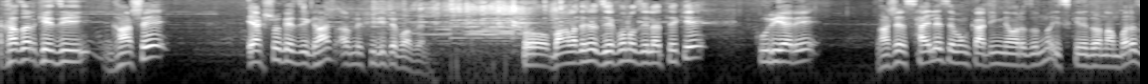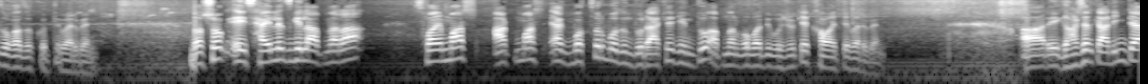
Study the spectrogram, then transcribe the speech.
এক হাজার কেজি ঘাসে একশো কেজি ঘাস আপনি ফ্রিতে পাবেন। তো বাংলাদেশের যে কোনো জেলা থেকে কুরিয়ারে ঘাসের সাইলেজ এবং কাটিং নেওয়ার জন্য স্ক্রিনে দেওয়া নাম্বারে যোগাযোগ করতে পারবেন। দর্শক, এই সাইলেজগুলো আপনারা ছয় মাস, আট মাস, এক বছর পর্যন্ত রাখে কিন্তু আপনার গবাদি পশুকে খাওয়াইতে পারবেন। আর এই ঘাসের কাটিংটা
